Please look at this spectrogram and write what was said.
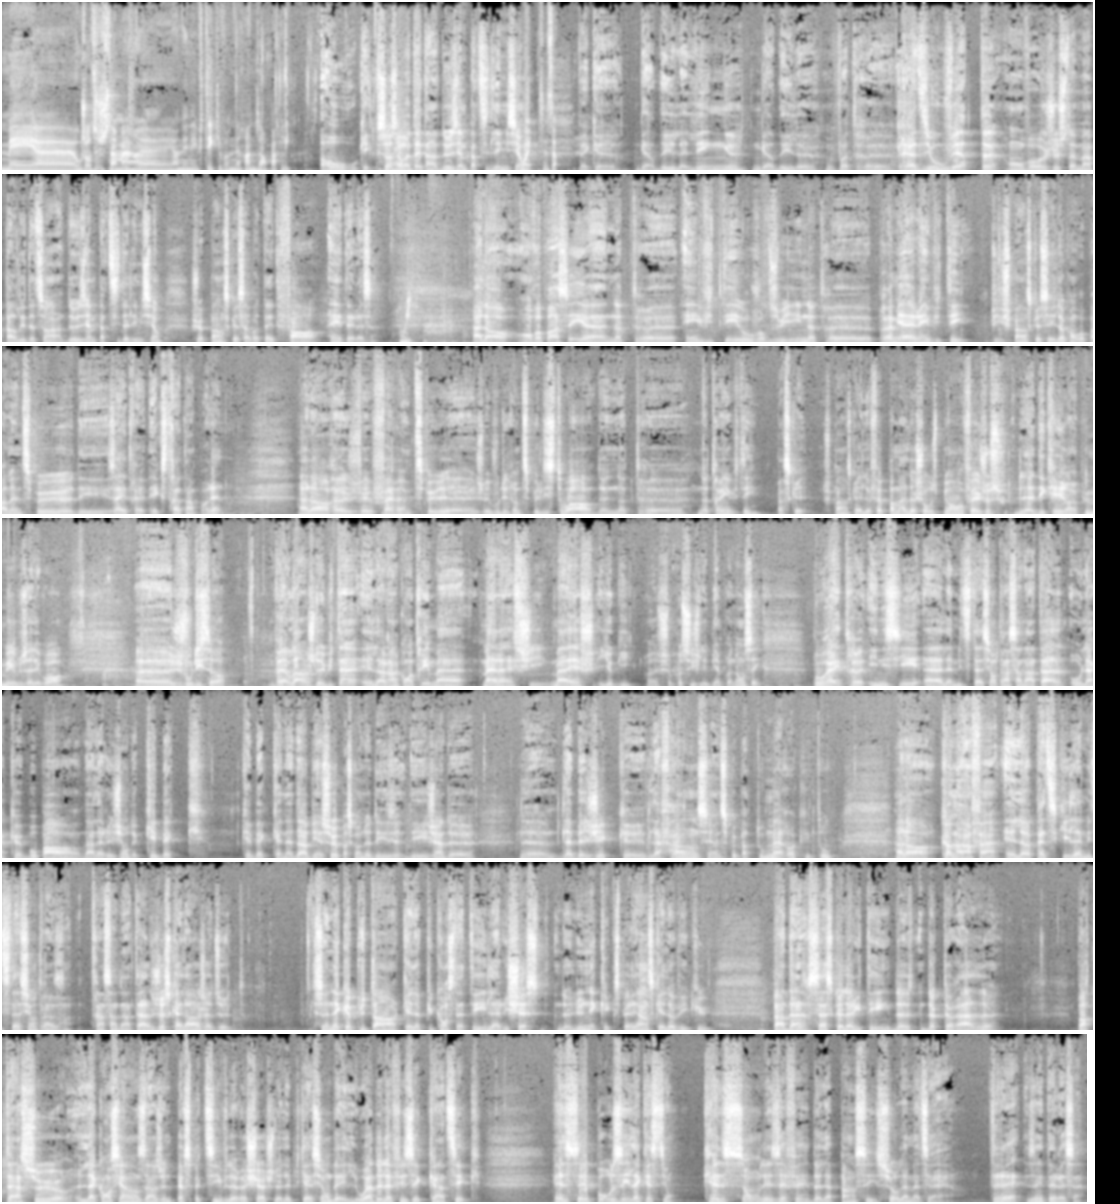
Mais euh, aujourd'hui, justement, euh, il y en a un invité qui va venir nous en parler. Oh, OK. Ça, ça va être en deuxième partie de l'émission. Oui, c'est ça. Fait que gardez la ligne, gardez le, votre euh, radio ouverte. On va justement parler de ça en deuxième partie de l'émission. Je pense que ça va être fort intéressant. Oui. Alors, on va passer à notre euh, invité aujourd'hui, notre euh, première invitée. Puis je pense que c'est là qu'on va parler un petit peu euh, des êtres extratemporels. Alors, euh, je vais vous faire un petit peu, euh, je vais vous lire un petit peu l'histoire de notre, euh, notre invité, parce que je pense qu'elle a fait pas mal de choses, puis on fait juste la décrire un peu, mais vous allez voir. Je vous lis ça. Vers l'âge de 8 ans, elle a rencontré ma, Maharishi Mahesh Yogi, je ne sais pas si je l'ai bien prononcé, pour être initiée à la méditation transcendantale au lac Beauport, dans la région de Québec. Québec, Canada, bien sûr, parce qu'on a des gens de, de, la Belgique, euh, de la France et un petit peu partout, Maroc et tout. Alors, comme enfant, elle a pratiqué la méditation trans- transcendantale jusqu'à l'âge adulte. Ce n'est que plus tard qu'elle a pu constater la richesse de l'unique expérience qu'elle a vécue. Pendant sa scolarité doctorale, portant sur la conscience dans une perspective de recherche de l'application des lois de la physique quantique, elle s'est posé la question, quels sont les effets de la pensée sur la matière? Très intéressant.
